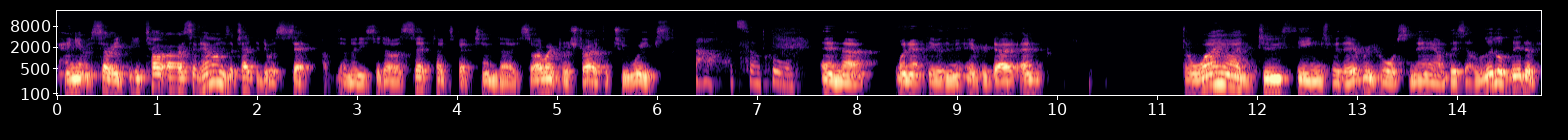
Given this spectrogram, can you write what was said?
hang out. with. So he, he told, I said, how long does it take to do a set of them? And he said, oh, a set takes about 10 days. So I went to Australia for two weeks. Oh, that's so cool. And uh, went out there with him every day. And the way I do things with every horse now, there's a little bit of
